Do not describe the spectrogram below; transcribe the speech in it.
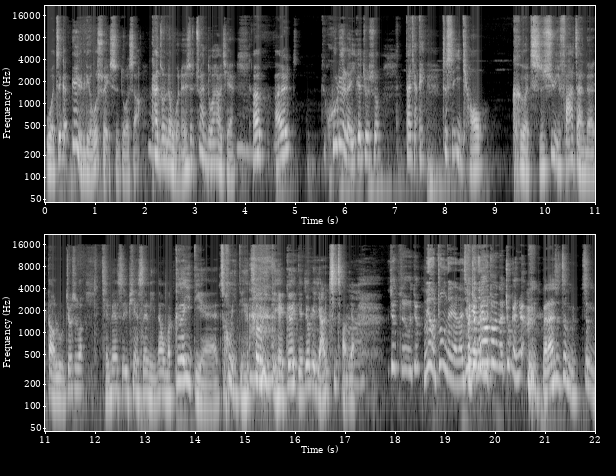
我这个日流水是多少，看重的我能是赚多少钱，而而忽略了一个就是说，大家哎，这是一条可持续发展的道路，就是说前面是一片森林，那我们割一点，种一点，种一点，割一点，就跟羊吃草一样，嗯就就就没有种的人了，啊，就就没有种。的，就感觉本来是这么这么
